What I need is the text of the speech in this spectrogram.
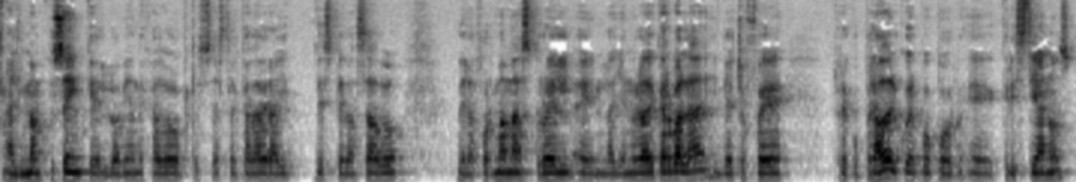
al imam Hussein, que lo habían dejado pues, hasta el cadáver ahí despedazado de la forma más cruel en la llanura de Karbala, y de hecho fue recuperado el cuerpo por eh, cristianos,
